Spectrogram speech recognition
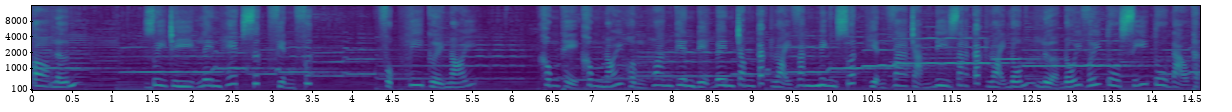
to lớn. Duy trì lên hết sức phiền phức. Phục Hy cười nói, Không thể không nói hồng hoang thiên địa bên trong các loại văn minh xuất hiện va chạm đi ra các loại đốm lửa đối với tu sĩ tu đạo thật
